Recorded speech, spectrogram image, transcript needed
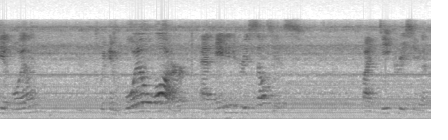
See it boiling? So we can boil water at eighty degrees Celsius by decreasing the.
